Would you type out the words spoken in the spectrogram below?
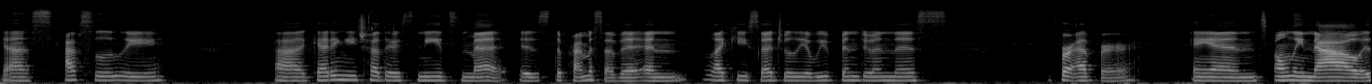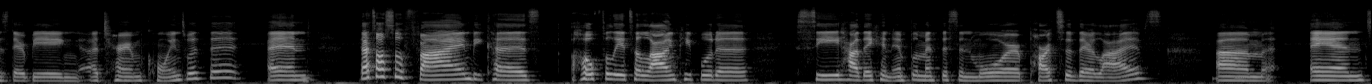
Yes, absolutely. Uh, getting each other's needs met is the premise of it. And like you said, Julia, we've been doing this forever. And only now is there being a term coined with it. And that's also fine because hopefully it's allowing people to see how they can implement this in more parts of their lives. Um, and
